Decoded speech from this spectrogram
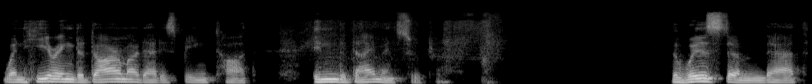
when hearing the Dharma that is being taught in the Diamond Sutra. The wisdom that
